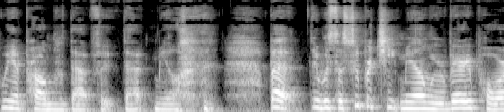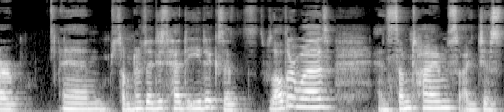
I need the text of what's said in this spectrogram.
we had problems with that food that meal but it was a super cheap meal we were very poor and sometimes I just had to eat it because that's all there was and sometimes I just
